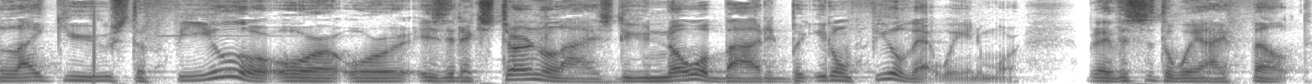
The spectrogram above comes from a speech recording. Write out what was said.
like you used to feel, or or or is it externalized? Do you know about it, but you don't feel that way anymore? But this is the way I felt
